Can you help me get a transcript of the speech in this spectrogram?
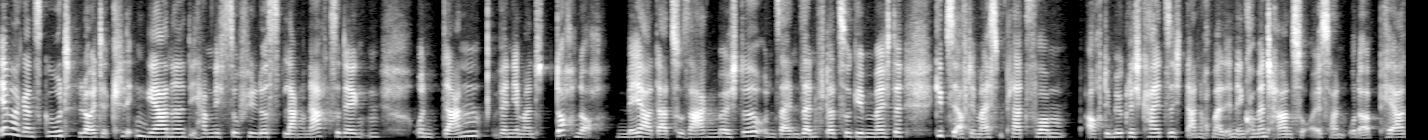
immer ganz gut. Leute klicken gerne, die haben nicht so viel Lust, lange nachzudenken. Und dann, wenn jemand doch noch mehr dazu sagen möchte und seinen Senf dazu geben möchte, gibt es ja auf den meisten Plattformen auch die Möglichkeit, sich dann nochmal in den Kommentaren zu äußern oder per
